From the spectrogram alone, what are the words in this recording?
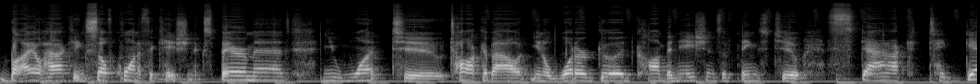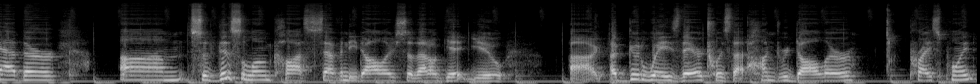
biohacking self-quantification experiments. You want to talk about, you know, what are good combinations of things to stack together. Um, so this alone costs $70, so that'll get you uh, a good ways there towards that $100 price point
